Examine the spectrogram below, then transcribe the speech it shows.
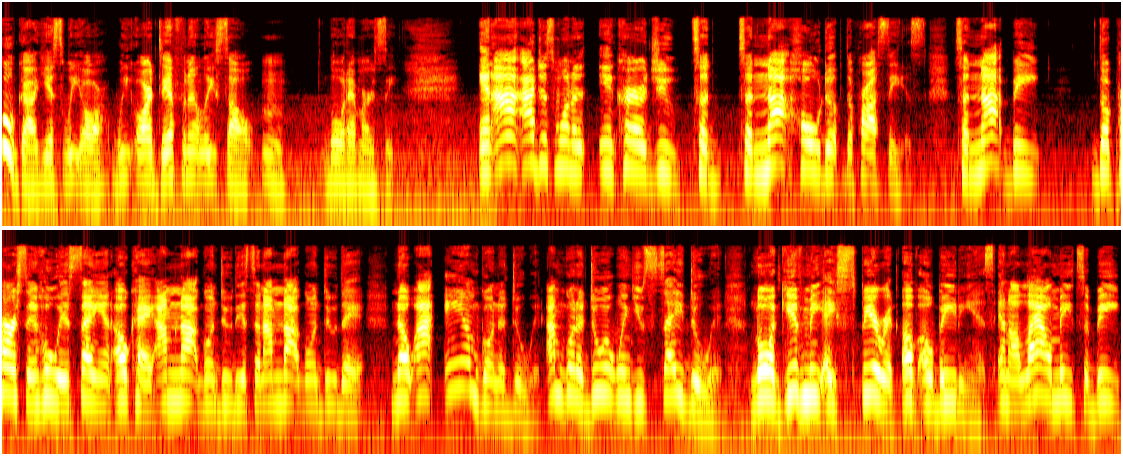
Oh God, yes we are. We are definitely salt. Mm, Lord have mercy. And I, I just want to encourage you to to not hold up the process, to not be the person who is saying, okay, I'm not going to do this and I'm not going to do that. No, I am going to do it. I'm going to do it when you say do it. Lord, give me a spirit of obedience and allow me to be,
